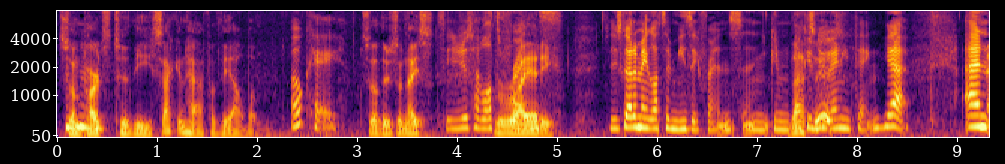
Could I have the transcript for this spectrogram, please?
some Mm-hmm. parts to the second half of the album. Okay. So there's a nice. So you just have lots Variety. of friends. So you've got to make lots of music friends, and you can That's you can do it. anything. Yeah. And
